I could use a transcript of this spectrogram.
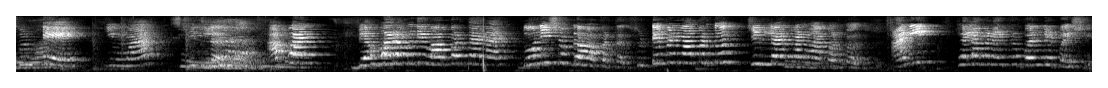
सुट्टे किंवा चिल्लर आपण व्यवहारामध्ये वापरताना दोन्ही शब्द वापरतात. सुट्टे पण वापरतो चिल्लर पण वापरतो. आणि ह्याला म्हणायचं बंदे पैसे.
